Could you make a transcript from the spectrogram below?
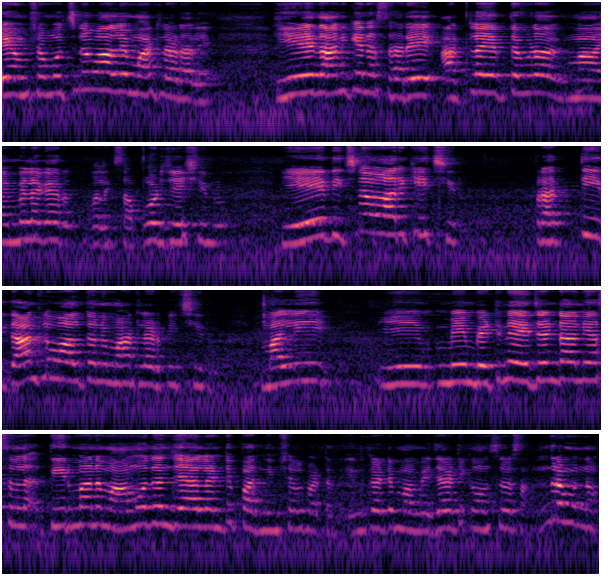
ఏ అంశం వచ్చినా వాళ్ళే మాట్లాడాలి. ఏ దానికైనా సరే అట్లా చెప్తే కూడా మా ఎమ్మెల్యే గారు వాళ్ళకి సపోర్ట్ చేసిండ్రు. ఏది ఇచ్చినా వారికి ఇచ్చిర్రు. ప్రతి దాంట్లో వాళ్ళతోనే మాట్లాడిపించిర్రు. మళ్ళీ ఈ మేము పెట్టిన ఎజెండాని అసలు తీర్మానం ఆమోదం చేయాలంటే పది నిమిషాలు పట్టదు. ఎందుకంటే మా మెజార్టీ కౌన్సిలర్స్ అందరం ఉన్నాం.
